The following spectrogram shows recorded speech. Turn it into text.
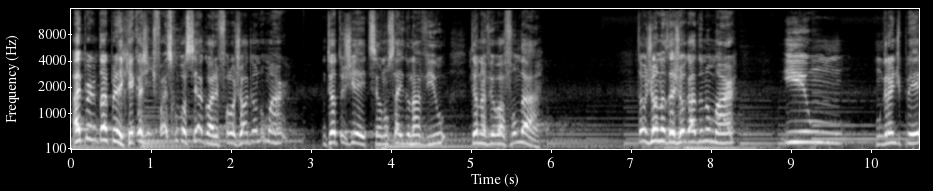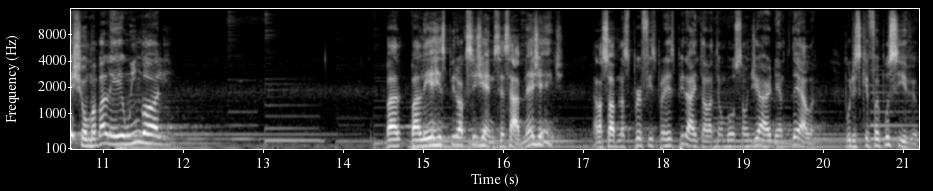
Aí perguntaram para ele: o que, que a gente faz com você agora? Ele falou: joga no mar. Não tem outro jeito. Se eu não sair do navio, teu navio vai afundar. Então Jonas é jogado no mar e um grande peixe ou uma baleia o engole. Ba baleia respira oxigênio, você sabe, né, gente? Ela sobe na superfície para respirar, então ela tem um bolsão de ar dentro dela. Por isso que foi possível.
